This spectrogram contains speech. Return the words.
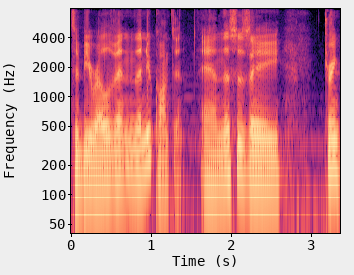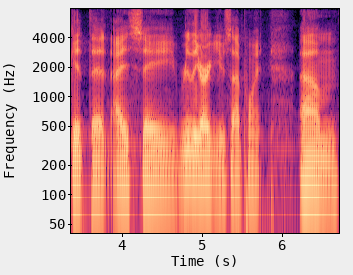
to be relevant in the new content? And this is a trinket that I say really argues that point. Um,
